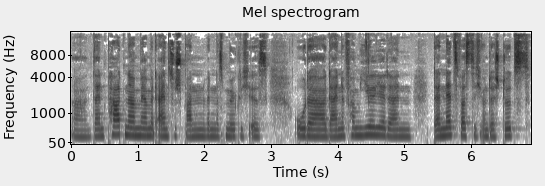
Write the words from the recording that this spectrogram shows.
äh, deinen Partner mehr mit einzuspannen, wenn das möglich ist, oder deine Familie, dein, dein Netz, was dich unterstützt,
